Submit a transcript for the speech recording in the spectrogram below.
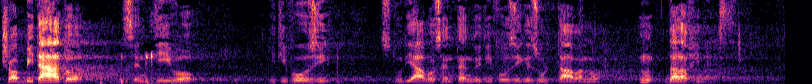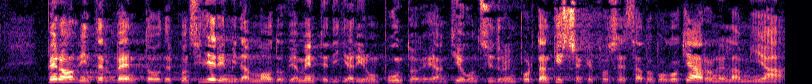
Ci ho abitato, sentivo i tifosi, studiavo sentendo i tifosi che esultavano mm, dalla finestra. Però l'intervento del consigliere mi dà modo ovviamente di chiarire un punto che anch'io considero importantissimo e che forse è stato poco chiaro nella mia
